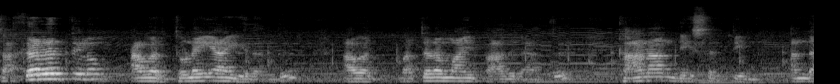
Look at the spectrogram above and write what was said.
சகலத்திலும் அவர் துணையாய் இருந்து அவர் பத்திரமாய் பாதுகாத்து கானான் தேசத்தின் அந்த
